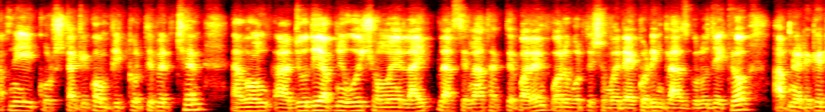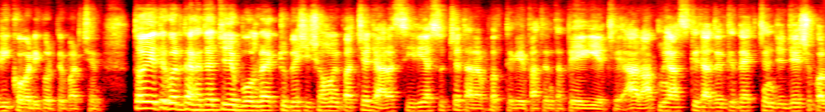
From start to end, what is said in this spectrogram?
আপনি এই কোর্সটাকে কমপ্লিট করতে পেরেছেন এবং যদি আপনি ওই সময়ে লাইভ ক্লাসে না থাকতে পারেন, পরবর্তী সময় রেকর্ডিং ক্লাসগুলো দেখেও আপনি এটাকে রিকভারি করতে পারছেন। তো এতে করে দেখা যাচ্ছে যে বোনরা একটু বেশি সময় পাচ্ছে, যারা সিরিয়াস হচ্ছে তারা প্রত্যেকেই পাতেনটা পেয়ে গিয়েছে। আর আপনি আজকে যাদেরকে দেখছেন যে যে সকল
